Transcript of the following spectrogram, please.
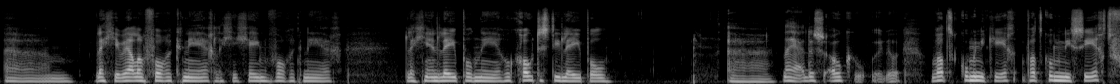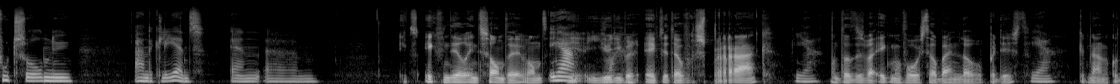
Ehm, leg je wel een vork neer? Leg je geen vork neer? Leg je een lepel neer? Hoe groot is die lepel? Eh, nou ja, dus ook wat, communiceert, wat communiceert voedsel nu aan de cliënt? En ehm, Ik, ik vind het heel interessant, hè, want Ja. jullie heeft het over spraak. Ja, Want dat is waar ik me voorstel bij een logopedist. ja. Ik heb namelijk op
